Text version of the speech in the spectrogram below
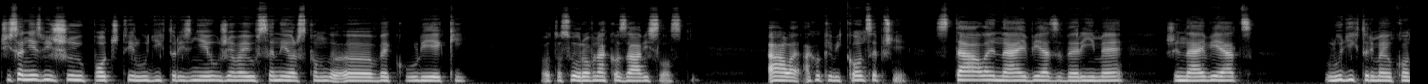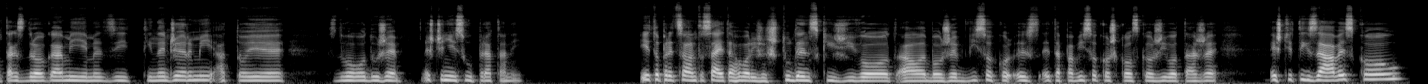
Či sa nezvyšujú počty ľudí, ktorí zneužívajú v seniorskom e, veku lieky to sú rovnako závislosti. Ale ako keby koncepčne stále najviac veríme, že najviac ľudí, ktorí majú kontakt s drogami, je medzi tínedžermi a to je z dôvodu, že ešte nie sú uprataní. Je to predsa len, to sa aj tá hovorí, že študentský život alebo že vysoko, etapa vysokoškolského života, že ešte tých záväzkov,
